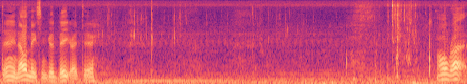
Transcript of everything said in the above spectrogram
Dang, that would make some good bait right there. All right.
